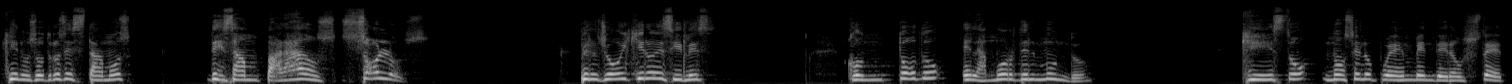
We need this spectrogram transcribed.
que nosotros estamos desamparados, solos. Pero yo hoy quiero decirles, con todo el amor del mundo, que esto no se lo pueden vender a usted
